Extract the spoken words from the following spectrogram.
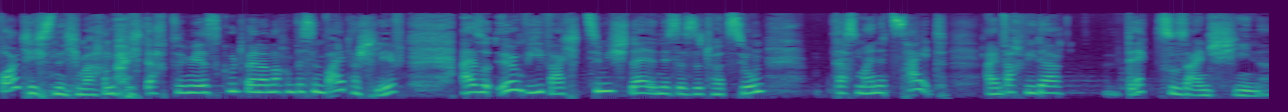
wollte ich es nicht machen, weil ich dachte mir, ist gut, wenn er noch ein bisschen weiter schläft. Also irgendwie war ich ziemlich schnell in dieser Situation, dass meine Zeit einfach wieder weg zu sein schien.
